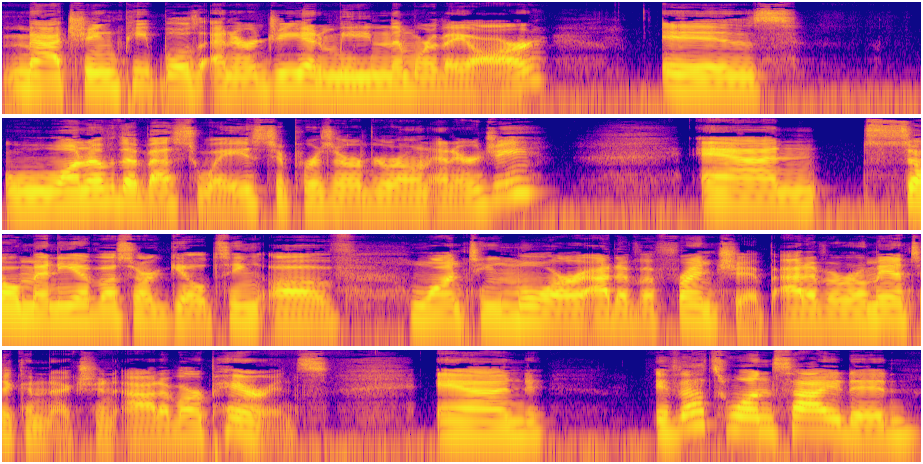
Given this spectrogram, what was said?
matching people's energy and meeting them where they are is one of the best ways to preserve your own energy. And so many of us are guilting of wanting more out of a friendship, out of a romantic connection, out of our parents. And if that's one sided,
